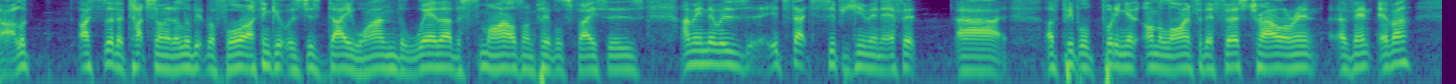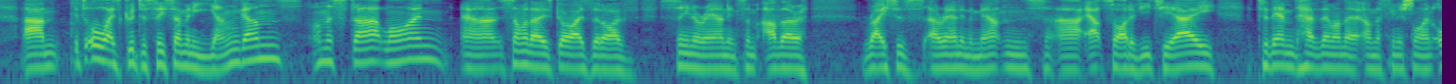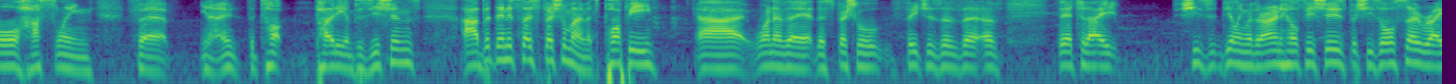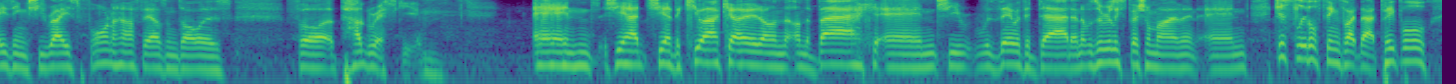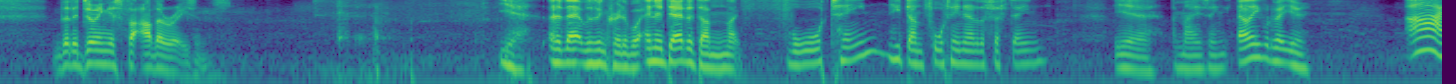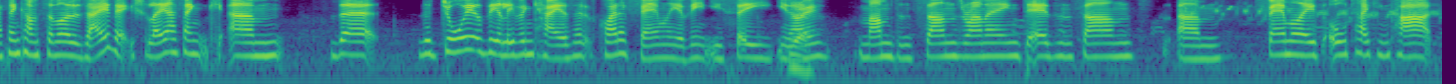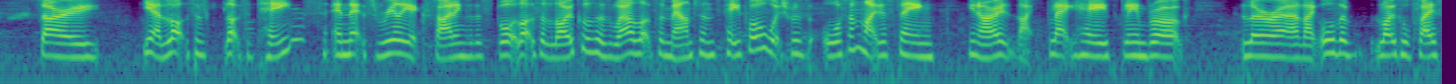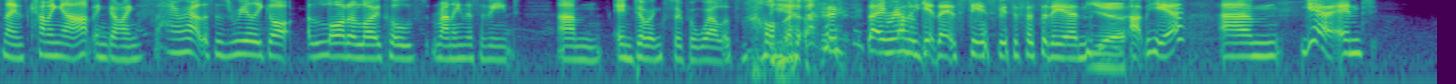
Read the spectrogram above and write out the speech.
Oh, look, I sort of touched on it a little bit before. I think it was just day one, the weather, the smiles on people's faces. I mean, there was, it's that superhuman effort uh, of people putting it on the line for their first trail event, ever. Um, it's always good to see so many young guns on the start line. Uh, some of those guys that I've seen around in some other races around in the mountains uh, outside of UTA to them to have them on the on the finish line all hustling for you know the top podium positions uh, but then it's those special moments Poppy uh, one of the the special features of the of there today she's dealing with her own health issues but she's also raising she raised four and a half thousand dollars for a pug rescue and she had she had the QR code on the, on the back, and she was there with her dad, and it was a really special moment, and just little things like that. People that are doing this for other reasons. Yeah, uh, that was incredible. And her dad had done like 14. He'd done 14 out of the 15. Yeah, amazing. Ali, what about you? Oh, I think I'm similar to Dave. Actually, I think um, the the joy of the 11k is that it's quite a family event. You see, you know, Yeah. mums and sons running, dads and sons, um, families all taking part. So, yeah, lots of lots of teens, and that's really exciting for the sport. Lots of locals as well, lots of mountains people, which was awesome. Like just seeing, you know, like Blackheath, Glenbrook, Leura, like all the local place names coming up and going far out. This has really got a lot of locals running this event um, and doing super well as well. they really get that steer specificity in Yeah. up here. Um, yeah, and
